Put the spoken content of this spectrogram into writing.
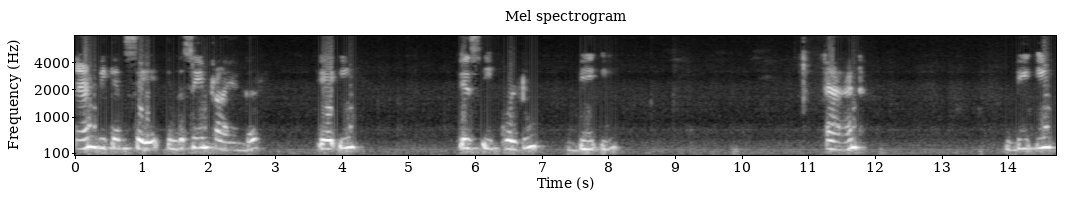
And we can say in the same triangle AE is equal to BE and DE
